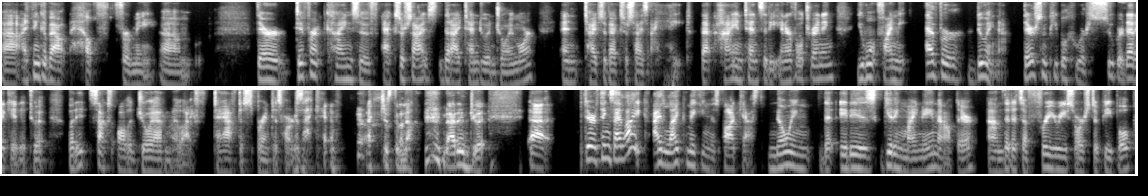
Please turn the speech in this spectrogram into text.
Uh, I think about health for me. Um, there are different kinds of exercise that I tend to enjoy more and types of exercise I hate. That high intensity interval training, you won't find me ever doing that there's some people who are super dedicated to it, but it sucks all the joy out of my life to have to sprint as hard as I can. I just am not, not into it. Uh, there are things I like. I like making this podcast, knowing that it is getting my name out there, um, that it's a free resource to people,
